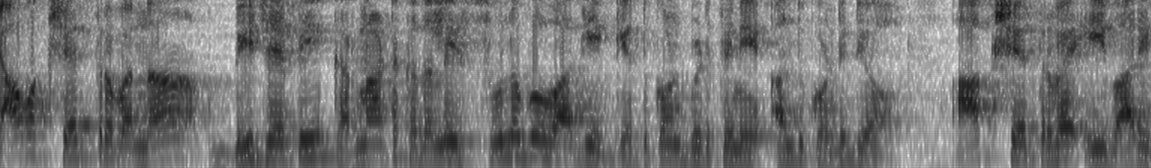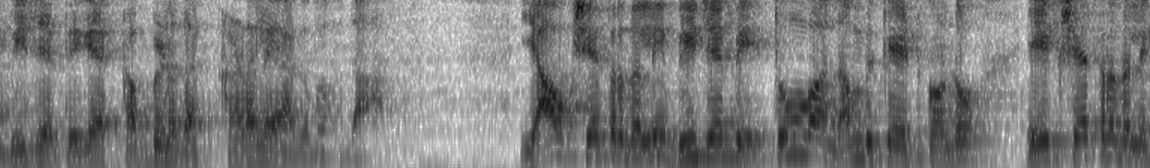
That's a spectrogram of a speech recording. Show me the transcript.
ಯಾವ ಕ್ಷೇತ್ರವನ್ನ ಪಿ ಕರ್ನಾಟಕದಲ್ಲಿ ಸುಲಭವಾಗಿ ಗೆದ್ದುಕೊಂಡು ಬಿಡ್ತೀನಿ ಅಂದುಕೊಂಡಿದೆಯೋ, ಆ ಕ್ಷೇತ್ರವೇ ಈ ಬಾರಿ ಬಿ ಜೆ ಪಿಗೆ ಕಬ್ಬಿಣದ ಕಡಲೆ ಆಗಬಹುದಾ? ಯಾವ ಕ್ಷೇತ್ರದಲ್ಲಿ ಬಿ ಜೆ ಪಿ ತುಂಬ ನಂಬಿಕೆ ಇಟ್ಕೊಂಡು ಈ ಕ್ಷೇತ್ರದಲ್ಲಿ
